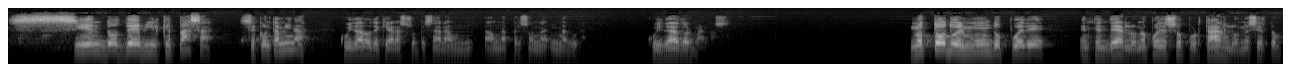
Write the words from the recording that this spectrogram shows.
Siendo débil, ¿qué pasa? Se contamina. Cuidado de que hagas tropezar a, a una persona inmadura. Cuidado, hermanos. No todo el mundo puede entenderlo, no puede soportarlo, ¿no es cierto?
